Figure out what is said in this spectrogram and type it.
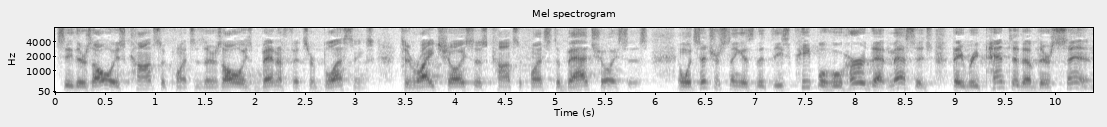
See, there's always consequences. There's always benefits or blessings to right choices, consequence to bad choices. And what's interesting is that these people who heard that message, they repented of their sin.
